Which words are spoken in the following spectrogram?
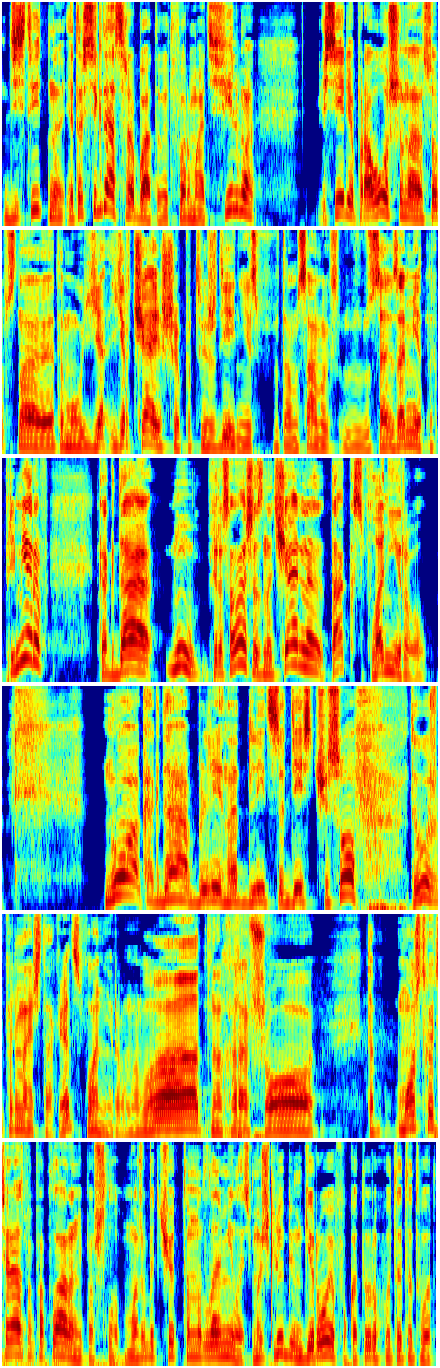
Действительно, это всегда срабатывает в формате фильма. Серия про Оушена, собственно, этому ярчайшее подтверждение из там, самых за- заметных примеров, когда ну, персонаж изначально так спланировал. Но когда, блин, это длится 10 часов, ты уже понимаешь, так, это спланировано. Ладно, хорошо. Да, может, хоть раз бы по плану не пошло. Может быть, что-то там надломилось. Мы же любим героев, у которых вот этот вот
